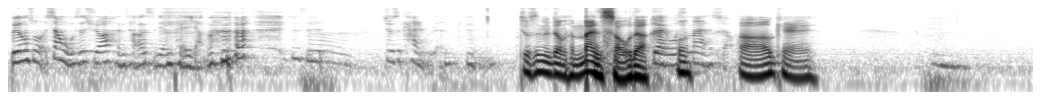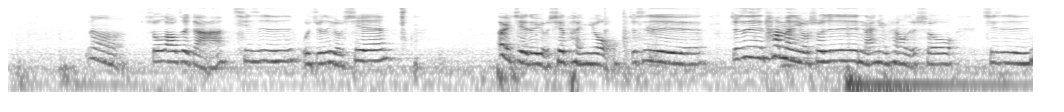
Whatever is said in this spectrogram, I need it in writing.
不用说，像我是需要很长的时间培养，就是就是看人。嗯，就是那种很慢熟的。对我是慢熟。啊，OK，那说到这个啊，其实我觉得有些二姐的有些朋友，就是就是他们有时候就是男女朋友的时候，其实，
